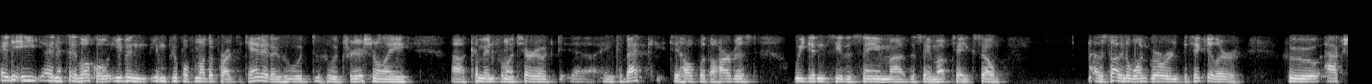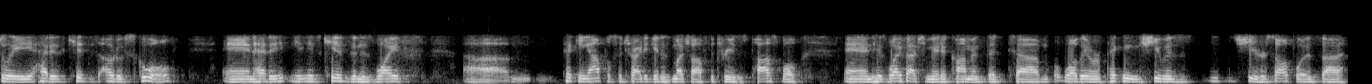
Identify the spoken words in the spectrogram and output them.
and, and I say local, even even people from other parts of Canada who would who would traditionally uh, come in from Ontario uh, and Quebec to help with the harvest. We didn't see the same uh, the same uptake. So I was talking to one grower in particular who actually had his kids out of school and had his kids and his wife um, picking apples to try to get as much off the trees as possible. And his wife actually made a comment that um, while they were picking, she was she herself was uh,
